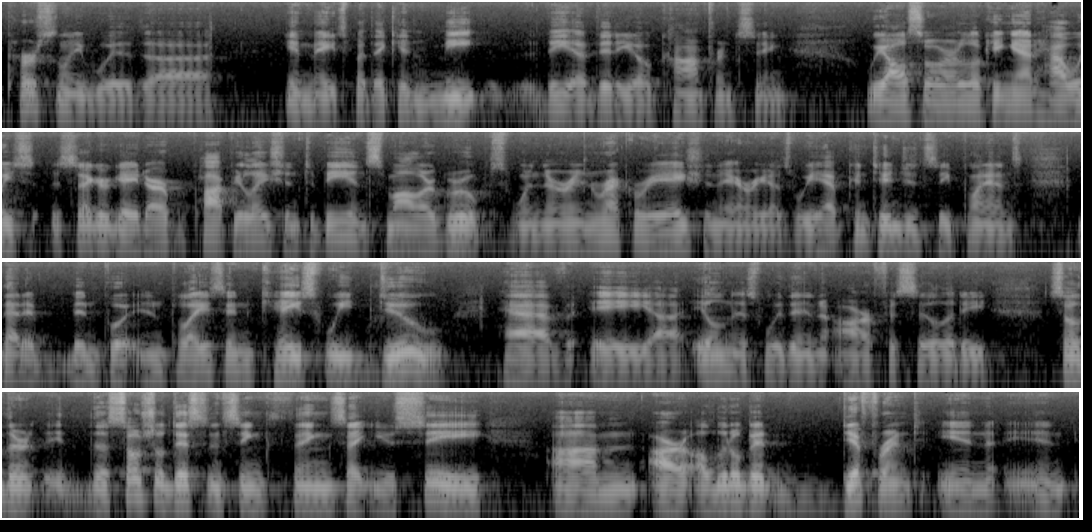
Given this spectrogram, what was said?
personally with uh, inmates, but they can meet via video conferencing. We also are looking at how we segregate our population to be in smaller groups when they're in recreation areas. We have contingency plans that have been put in place in case we do have a uh, illness within our facility. So there, the social distancing things that you see um, are a little bit different in, in,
